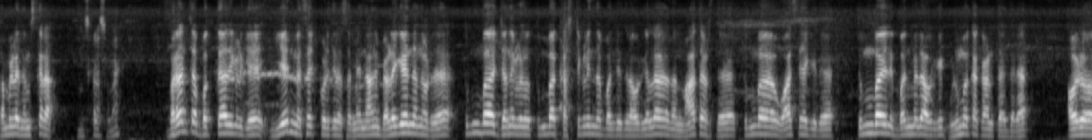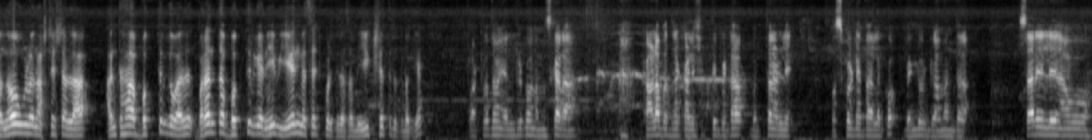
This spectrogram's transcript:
ಸಂಬಳ ನಮಸ್ಕಾರ. ನಮಸ್ಕಾರ ಸ್ವಾಮಿ. ಬರೋಂಥ ಭಕ್ತಾದಿಗಳಿಗೆ ಏನು ಮೆಸೇಜ್ ಕೊಡ್ತೀರಾ ಸ್ವಾಮಿ? ನಾನು ಬೆಳಗ್ಗೆಯಿಂದ ನೋಡಿದೆ ತುಂಬ ಜನಗಳು ತುಂಬ ಕಷ್ಟಗಳಿಂದ ಬಂದಿದ್ರು. ಅವ್ರಿಗೆಲ್ಲ ನಾನು ಮಾತಾಡ್ತೆ ತುಂಬ ವಾಸಿಯಾಗಿದೆ. ತುಂಬ ಇಲ್ಲಿ ಬಂದಮೇಲೆ ಅವ್ರಿಗೆ ಗುಣಮುಖ ಕಾಣ್ತಾ ಇದ್ದಾರೆ. ಅವರ ನೋವುಗಳನ್ನು ಅಷ್ಟಿಷ್ಟಲ್ಲ. ಅಂತಹ ಭಕ್ತರಿಗೆ ಬರ- ಬರೋಂಥ ಭಕ್ತರಿಗೆ ನೀವು ಏನು ಮೆಸೇಜ್ ಕೊಡ್ತೀರಾ ಸ್ವಾಮಿ ಈ ಕ್ಷೇತ್ರದ ಬಗ್ಗೆ? ಪ್ರಕೃತಿ ಎಲ್ರಿಗೂ ನಮಸ್ಕಾರ. ಕಾಳಭದ್ರಕಾಳಿ ಶಕ್ತಿಪೀಠ ಭಕ್ತರಹಳ್ಳಿ ಹೊಸಕೋಟೆ ತಾಲೂಕು, ಬೆಂಗಳೂರು ಗ್ರಾಮಾಂತರ. ಸರ್, ಇಲ್ಲಿ ನಾವು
